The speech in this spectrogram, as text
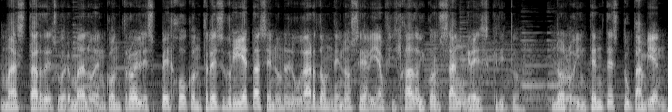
Más tarde su hermano encontró el espejo con tres grietas en un lugar donde no se habían fijado y con sangre escrito. No lo intentes tú también.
